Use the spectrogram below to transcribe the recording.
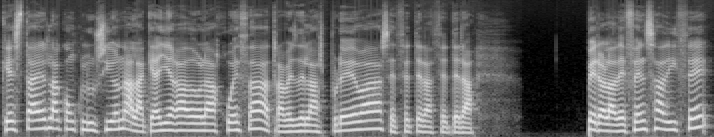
Que esta es la conclusión a la que ha llegado la jueza a través de las pruebas, etcétera, etcétera pero la defensa dice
